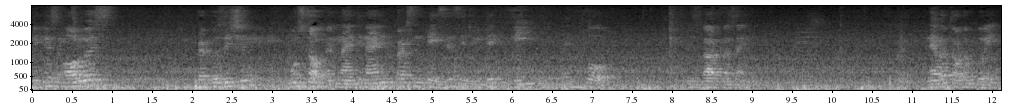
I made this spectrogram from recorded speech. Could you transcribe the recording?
because always preposition most often 99% cases it will take V4 is verb plus ing. Never thought of going.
